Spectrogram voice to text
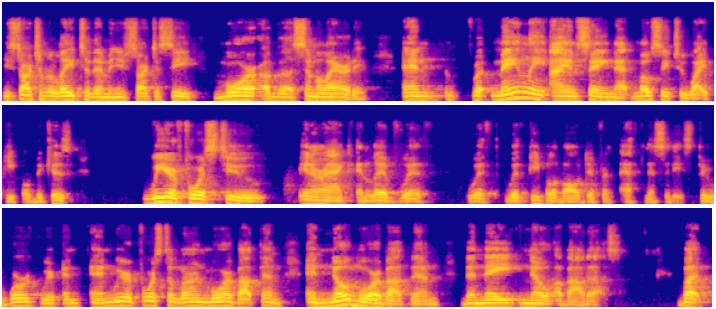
You start to relate to them and you start to see more of a similarity. And but mainly I am saying that mostly to white people because we are forced to interact and live with with with people of all different ethnicities through work we're and, and we are forced to learn more about them and know more about them than they know about us but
